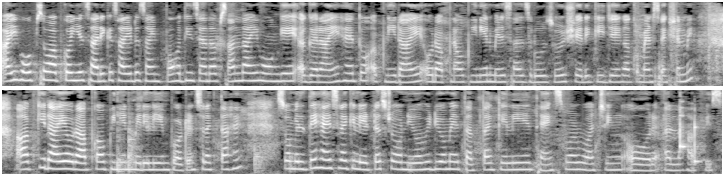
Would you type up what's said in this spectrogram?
आई होप सो आपको ये सारे के सारे डिज़ाइन बहुत ही ज़्यादा पसंद आए होंगे। अगर आए हैं तो अपनी राय और अपना ओपिनियन मेरे साथ ज़रूर ज़रूर शेयर कीजिएगा कमेंट सेक्शन में। आपकी राय और आपका ओपिनियन मेरे लिए इम्पोर्टेंस रखता है। सो so, मिलते हैं इस तरह के लेटेस्ट और न्यू वीडियो में। तब तक के लिए थैंक्स फॉर वॉचिंग और अल्लाह हाफिज़।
